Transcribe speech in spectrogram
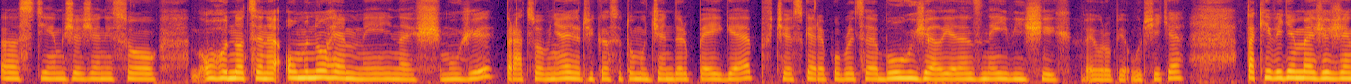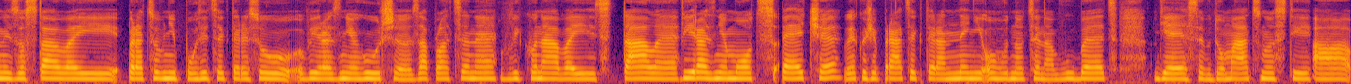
eh, s tím, že ženy jsou ohodnocené o mnohem méně než muži pracovně. Říká se tomu gender pay gap. V České republice bohužel jeden z nejvyšších v Evropě určitě. Taky vidíme, že ženy zastávají pracovní pozice, které jsou výrazně hůř zaplacené, vykonávají stále výrazně moc péče, jakože práce, která není ohodnocena vůbec, děje se v domácnosti a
